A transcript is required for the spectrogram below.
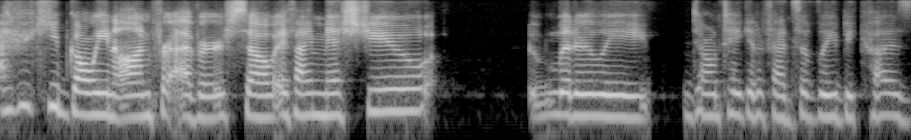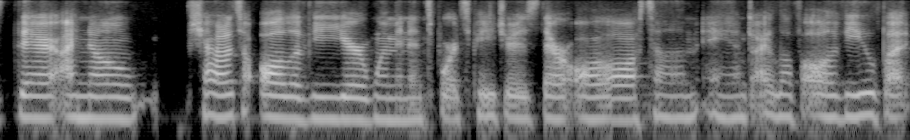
I could keep going on forever. So if I missed you, literally don't take it offensively because there, I know, shout out to all of you, your women in sports pages. They're all awesome and I love all of you. But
